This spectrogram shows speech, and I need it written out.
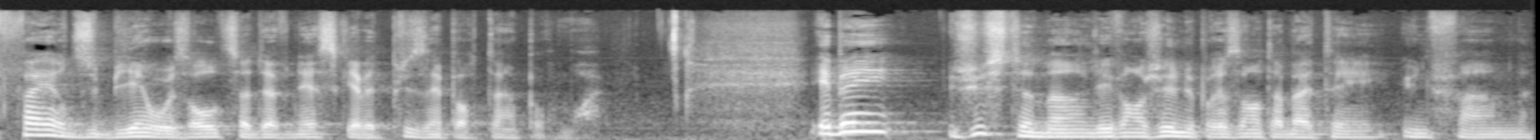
faire du bien aux autres, ça devenait ce qui avait de plus important pour moi. Eh bien, justement, l'Évangile nous présente un matin une femme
